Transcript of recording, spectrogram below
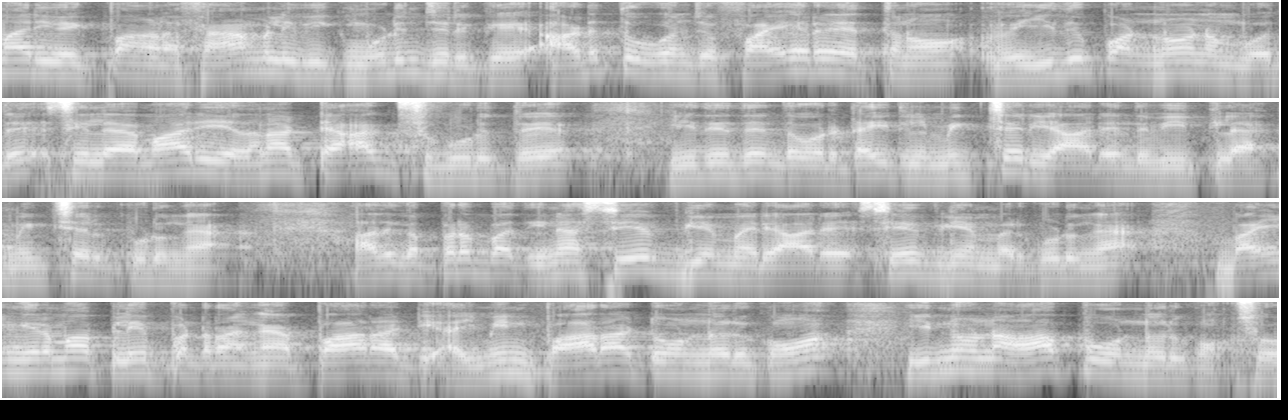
மாதிரி வைப்பாங்களே ஃபேமிலி வீக் முடிஞ்சிருக்கு. அடுத்து கொஞ்சம் ஃபயர் ஏற்றணும் இது பண்ணணும் போது சில மாதிரி எதனா டேக்ஸ் கொடுத்து இது இது இந்த ஒரு டைட்டில் மிக்சர் யார் இந்த வீட்டில் மிக்சர் கொடுங்க. அதுக்கப்புறம் பார்த்தீங்கன்னா சேஃப் கேமர் யார்? சேஃப் கேமர் கொடுங்க. பயங்கரமாக ப்ளே பண்ணுறாங்க பாராட்டி ஐ மீன் பாராட்டு ஒன்று இருக்கும் இன்னொன்று ஆப்பு ஒன்று இருக்கும். ஸோ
